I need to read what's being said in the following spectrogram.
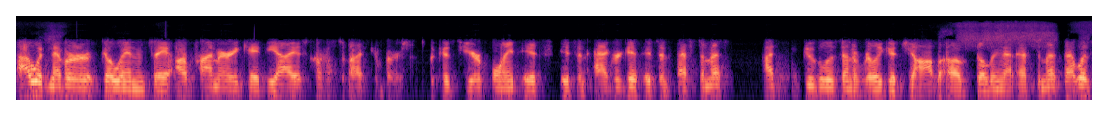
I would never go in and say our primary KPI is cross-device conversions because, to your point, it's it's an aggregate, it's an estimate. I think Google has done a really good job of building that estimate. That was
